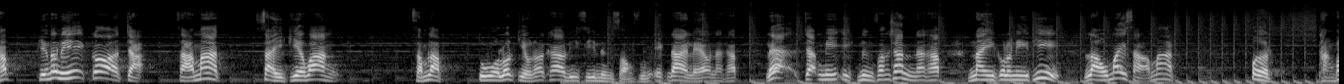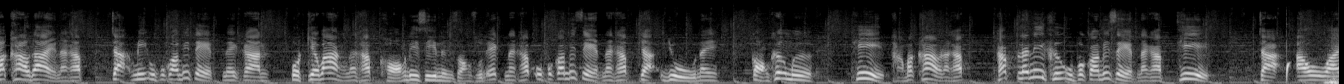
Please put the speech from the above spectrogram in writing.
ครับเพียงเท่านี้ก็จะสามารถใส่เกียร์ว่างสำหรับตัวรถเกี่ยวนวดข้าว DC 120X ได้แล้วนะครับ และจะมีอีกหนึ่งฟังก์ชันนะครับ ในกรณีที่เราไม่สามารถเปิด ถังพักข้าวได้นะครับ จะมีอุปกรณ์พิเศษในการปลดเกียร์ว่างนะครับของ DC 120X นะครับ อุปกรณ์พิเศษนะครับจะอยู่ในกล่องเครื่องมือที่ถังพักข้าวนะครับครับ และนี่คืออุปกรณ์พิเศษนะครับที่จะเอาไว้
